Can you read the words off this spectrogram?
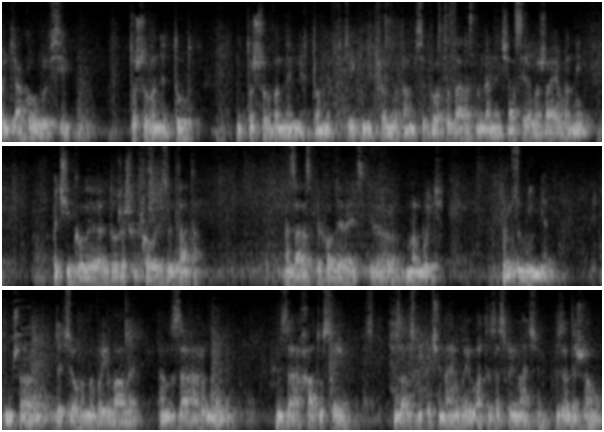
подякував всім, то, що вони тут, то, що вони ніхто не втік, ніхто не там. Все просто зараз, на даний час, я вважаю, вони очікували дуже швидкого результату. А зараз приходить, е, мабуть, розуміння, тому що до цього ми воювали там за родину, за хату свою. Зараз ми починаємо воювати за свою націю, за державу.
